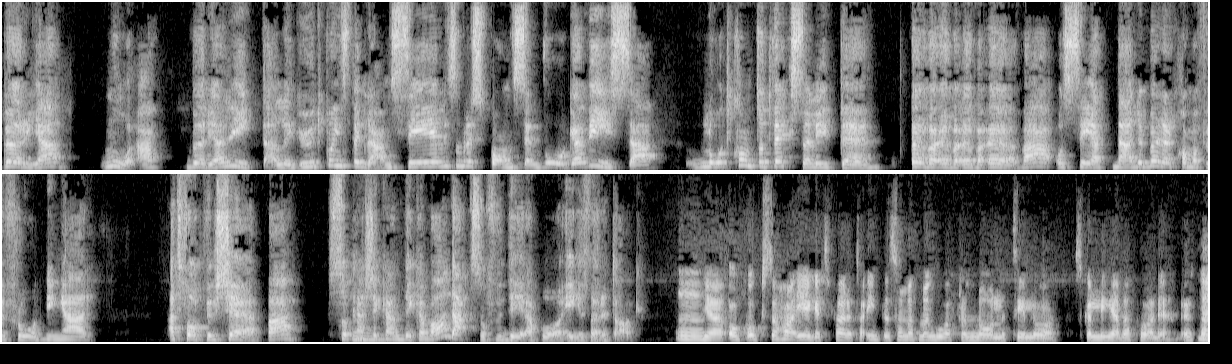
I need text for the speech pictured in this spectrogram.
börja måla, börja rita, lägg ut på Instagram, se liksom responsen, våga visa, låt kontot växa lite, öva, öva, öva, öva och se att när det börjar komma förfrågningar att folk vill köpa så kanske kan, det kan vara dags att fundera på eget företag. Mm. Ja, och också ha eget företag. Inte som att man går från noll till att ska leva på det. Utan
